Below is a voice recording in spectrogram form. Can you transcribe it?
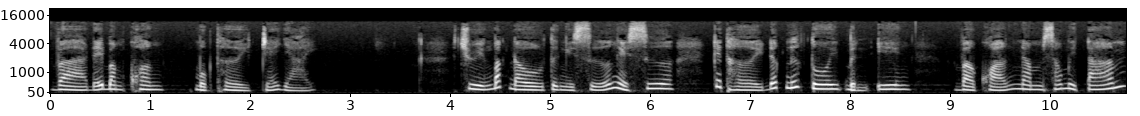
và để băn khoăn một thời trẻ dại. Chuyện bắt đầu từ ngày xưa ngày xưa, cái thời đất nước tôi bình yên vào khoảng năm 68,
